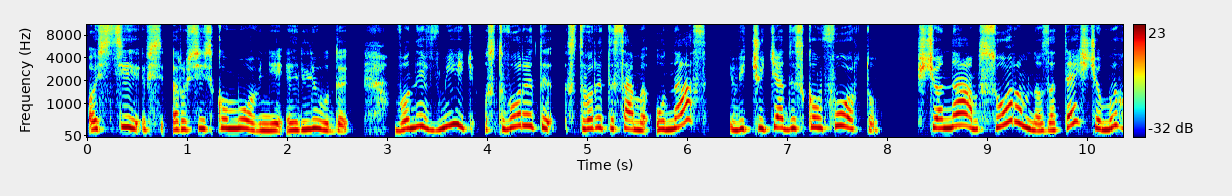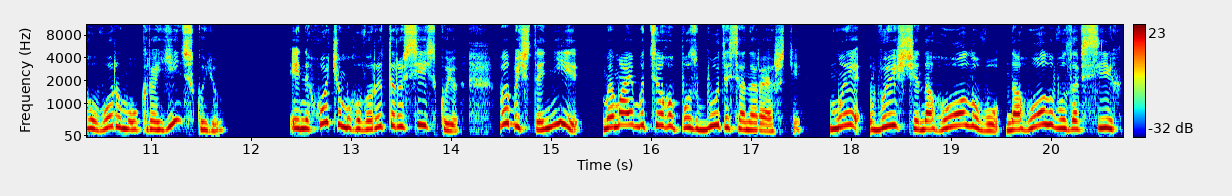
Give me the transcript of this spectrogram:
ось ці всі російськомовні люди, вони вміють створити, створити саме у нас відчуття дискомфорту, що нам соромно за те, що ми говоримо українською і не хочемо говорити російською. Вибачте, ні, ми маємо цього позбутися нарешті. Ми вище на голову, на голову за всіх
